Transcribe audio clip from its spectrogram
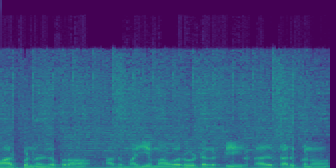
மார்க் பண்ணதுக்கப்புறம் அது மையமாக வறுவட்டை கட்டி அதை தடுக்கணும்.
